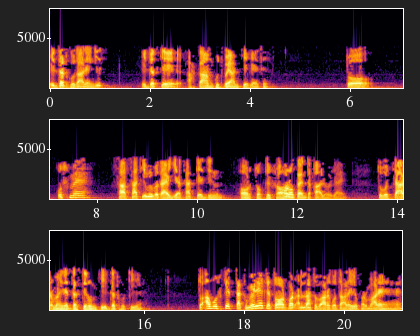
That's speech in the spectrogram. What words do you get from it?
عدت گزاریں گی۔ عدت کے احکام کچھ بیان کیے گئے تھے۔ تو اس میں ساتھ ساتھ یہ بھی بتایا گیا تھا کہ جن عورتوں کے شوہروں کا انتقال ہو جائے تو وہ چار مہینے دس دن ان کی عدت ہوتی ہے۔ تو اب اس کے تکمیلے کے طور پر اللہ تبارک و تعالی یہ فرما رہے ہیں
